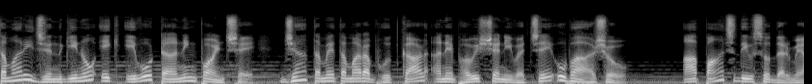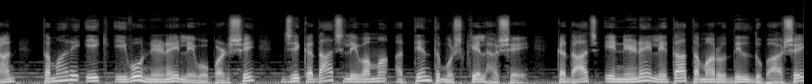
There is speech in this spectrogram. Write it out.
તમારી જિંદગીનો એક એવો ટર્નિંગ પોઈન્ટ છે, જ્યાં તમે તમારા ભૂતકાળ અને ભવિષ્યની વચ્ચે ઊભા હશો. આ પાંચ દિવસો દરમિયાન તમારે એક એવો નિર્ણય લેવો પડશે, જે કદાચ લેવામાં અત્યંત મુશ્કેલ હશે. કદાચ એ નિર્ણય લેતા તમારું દિલ દુભાશે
